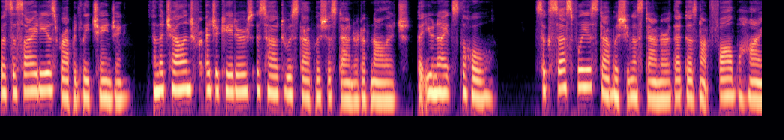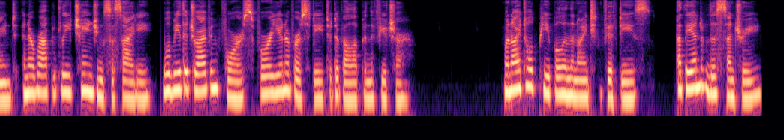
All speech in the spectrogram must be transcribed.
But society is rapidly changing, and the challenge for educators is how to establish a standard of knowledge that unites the whole. Successfully establishing a standard that does not fall behind in a rapidly changing society will be the driving force for a university to develop in the future. When I told people in the 1950s, at the end of this century,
